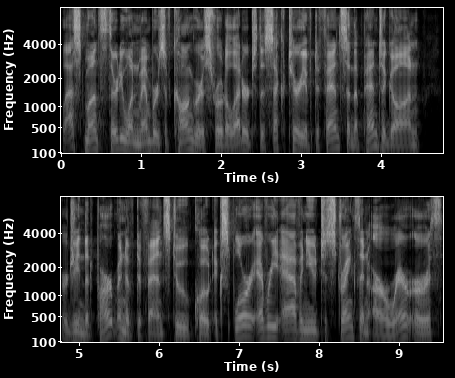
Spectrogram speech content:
Last month, 31 members of Congress wrote a letter to the Secretary of Defense and the Pentagon urging the Department of Defense to, quote, explore every avenue to strengthen our rare earth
